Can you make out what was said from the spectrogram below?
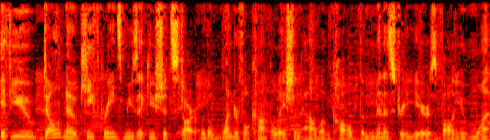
If you don't know Keith Green's music, you should start with a wonderful compilation album called The Ministry Years Volume 1,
